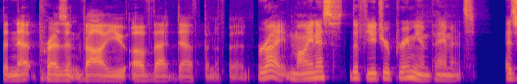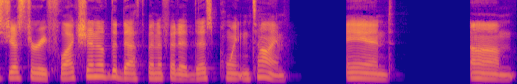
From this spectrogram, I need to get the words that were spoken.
the net present value of that death benefit. Right, minus the future premium payments. It's just a reflection of the death benefit at this point in time. And, um,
